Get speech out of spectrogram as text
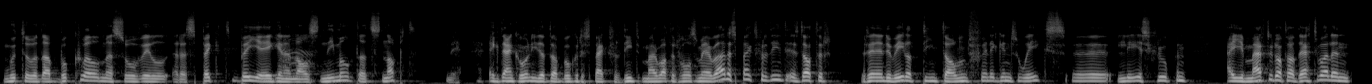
Moeten we dat boek wel met zoveel respect bejegenen als niemand dat snapt? Ik denk gewoon niet dat dat boek respect verdient. Maar wat er volgens mij wel respect verdient, is dat er, er in de wereld tientallen Finnegan's Wakes eh, leesgroepen. En je merkt ook dat dat echt wel een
